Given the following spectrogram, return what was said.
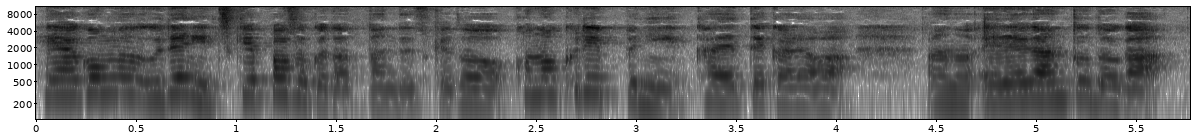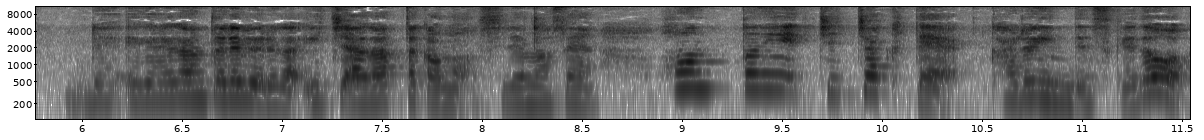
ヘアゴム腕につけっぱ族だったんですけど、このクリップに変えてからは、あの、エレガント度がエレガントレベルが1上がったかもしれません。本当にちっちゃくて軽いんですけど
